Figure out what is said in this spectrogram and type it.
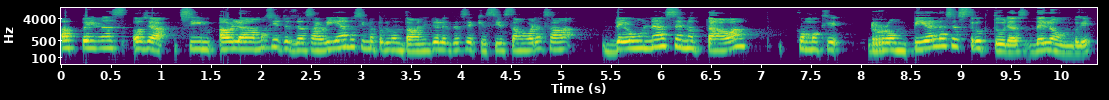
apenas, o sea, si hablábamos y ellos ya sabían o si me preguntaban y yo les decía que sí estaba embarazada, de una se notaba como que rompía las estructuras del hombre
